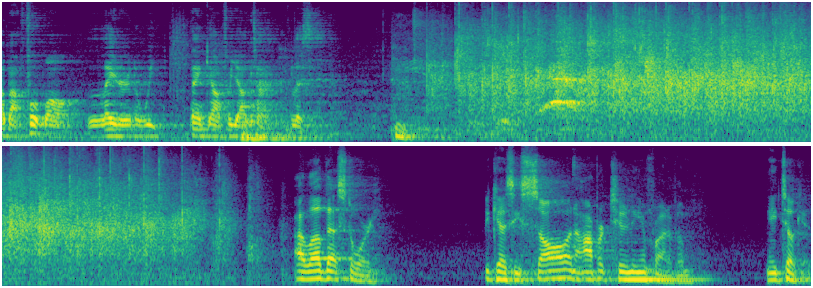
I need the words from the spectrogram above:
about football later in the week. Thank y'all for y'all time. Listen. I love that story because he saw an opportunity in front of him and he took it.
